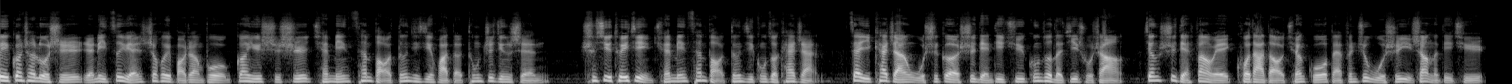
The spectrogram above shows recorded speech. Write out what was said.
为贯彻落实人力资源社会保障部关于实施全民参保登记计划的通知精神，持续推进全民参保登记工作开展。在已开展五十个试点地区工作的基础上，将试点范围扩大到全国百分之五十以上的地区。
